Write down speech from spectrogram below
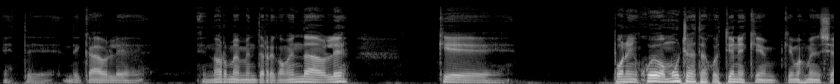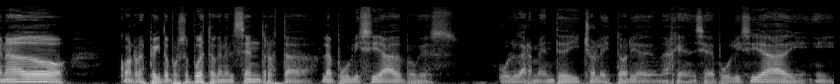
este, de cable enormemente recomendable que pone en juego muchas de estas cuestiones que, hemos mencionado, con respecto, por supuesto, que en el centro está la publicidad, porque es vulgarmente dicho, la historia de una agencia de publicidad y, y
